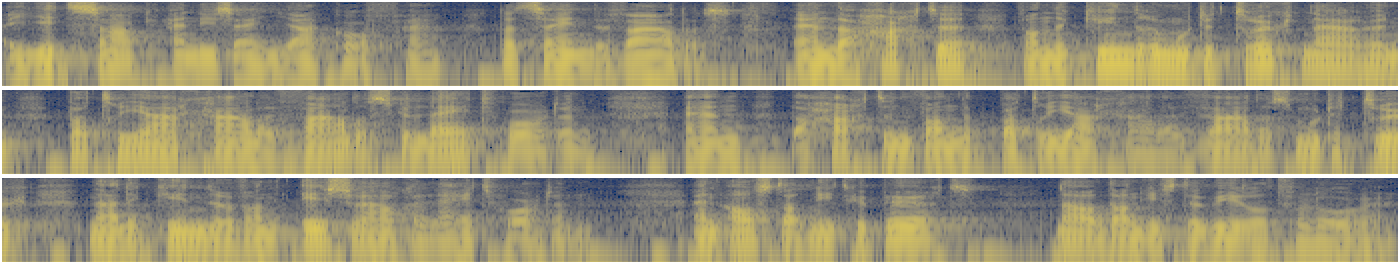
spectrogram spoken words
Yitzhak en die zijn Jacob. Hè? Dat zijn de vaders. En de harten van de kinderen moeten terug naar hun patriarchale vaders geleid worden. En de harten van de patriarchale vaders moeten terug naar de kinderen van Israël geleid worden. En als dat niet gebeurt, nou dan is de wereld verloren.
